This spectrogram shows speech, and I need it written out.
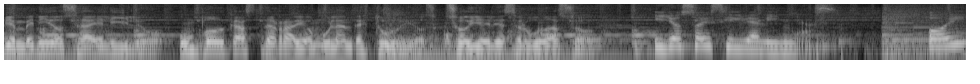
Bienvenidos a El Hilo, un podcast de Radio Ambulante Estudios. Soy Eliezer Budasov. Y yo soy Silvia Viñas. Hoy,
